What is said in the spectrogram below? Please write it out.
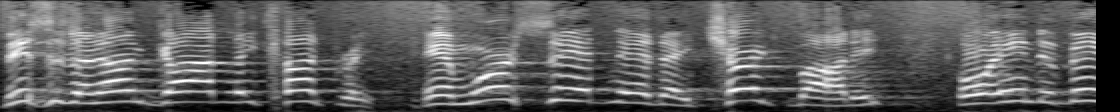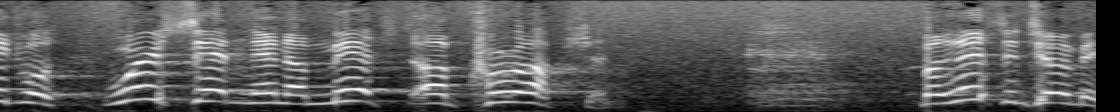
This is an ungodly country. And we're sitting as a church body or individuals, we're sitting in the midst of corruption. But listen to me.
